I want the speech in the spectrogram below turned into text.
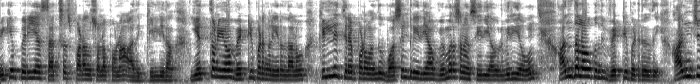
மிகப்பெரிய சக்ஸஸ் படம்னு சொல்லப்போனால் அது கில்லி தான். எத்தனையோ வெற்றி படங்கள் இருந்தாலும் கில்லி திரைப்படம் வந்து வசூல் ரீதியாக விமர்சன செய்தியாக ரீதியாகவும் அந்தளவுக்கு வந்து வெற்றி பெற்றிருக்குது. அஞ்சு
